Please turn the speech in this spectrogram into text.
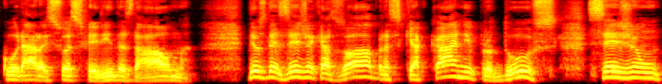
curar as suas feridas da alma. Deus deseja que as obras que a carne produz sejam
